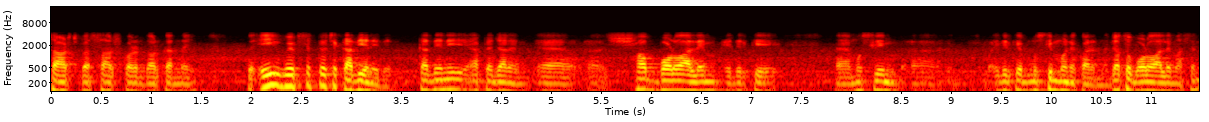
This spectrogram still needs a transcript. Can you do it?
সার্চ বা সার্চ করার দরকার নেই। তো এই ওয়েবসাইটটা হচ্ছে কাদিয়ানিদের। কাদিয়ানি, আপনি জানেন সব বড় আলেম এদেরকে মুসলিম এদেরকে মুসলিম মনে করেন না। যত বড় আলেম আছেন,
